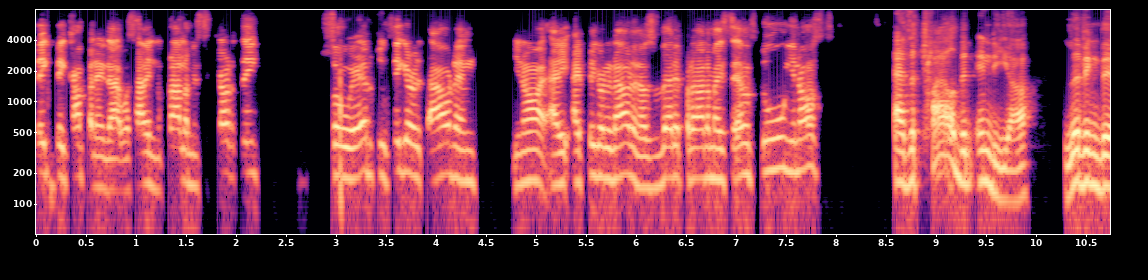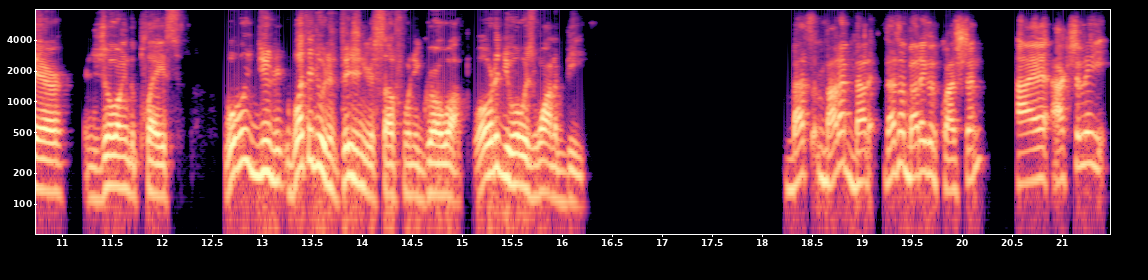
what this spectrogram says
big, big company that was having a problem in security. So we have to figure it out, and you know, I, I figured it out, and I was very proud of myself too. You know, As a child in India, living there, enjoying the place, what would you what did you envision yourself when you grow up? What did you always want to be? that's about a, but that's a very good question. I actually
